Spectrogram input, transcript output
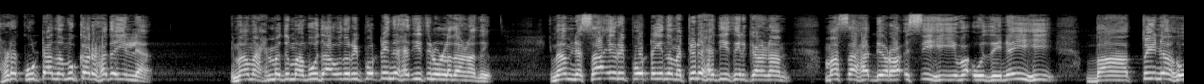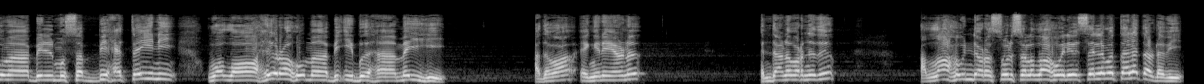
അവിടെ കൂട്ടാൻ നമുക്ക് അർഹതയില്ല. ഇമാം അഹമ്മദും അബൂദാവൂദും റിപ്പോർട്ട് ചെയ്യുന്ന ഹദീസിലുള്ളതാണത്. ഇമാം നസായി റിപ്പോർട്ട് ചെയ്യുന്ന മറ്റൊരു ഹദീസിൽ കാണാം. അഥവാ എങ്ങനെയാണ്? എന്താണ് പറഞ്ഞത്? അള്ളാഹുവിന്റെ റസൂൽ സല്ലല്ലാഹു അലൈഹി വസ്ലമ തല തടവി.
